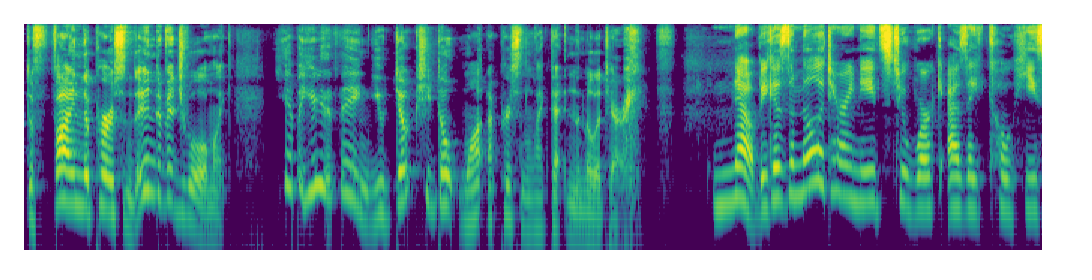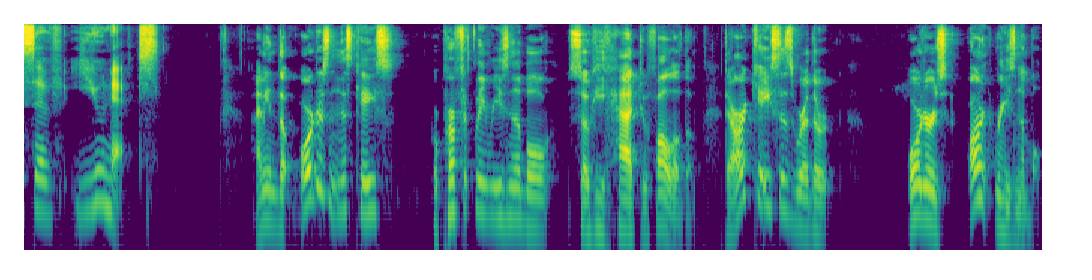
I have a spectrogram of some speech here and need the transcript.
define the person, the individual. I'm like, yeah, but here's the thing. You don't, actually don't want a person like that in the military. No, because the military needs to work as a cohesive unit. I mean, the orders in this case were perfectly reasonable, so he had to follow them. There are cases where the orders aren't reasonable.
